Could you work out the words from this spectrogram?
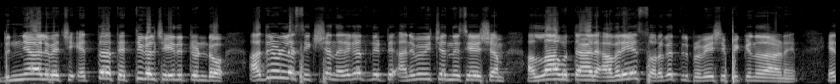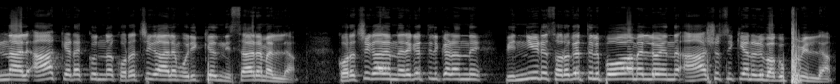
ദുന്യാവിൽ വെച്ച് എത്ര തെറ്റുകൾ ചെയ്തിട്ടുണ്ടോ അതിനുള്ള ശിക്ഷ നരകത്തിലിട്ട് അനുഭവിച്ചതിന് ശേഷം അള്ളാഹു താല അവരെ സ്വർഗത്തിൽ പ്രവേശിപ്പിക്കുന്നതാണ്. എന്നാൽ ആ കിടക്കുന്ന കുറച്ചു കാലം ഒരിക്കൽ നിസ്സാരമല്ല. കുറച്ചു കാലം നരകത്തിൽ കിടന്ന് പിന്നീട് സ്വർഗത്തിൽ പോകാമല്ലോ എന്ന് ആശ്വസിക്കാൻ ഒരു വകുപ്പുമില്ല.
